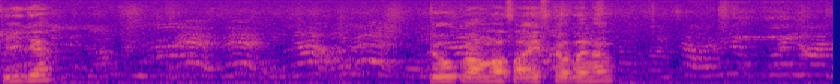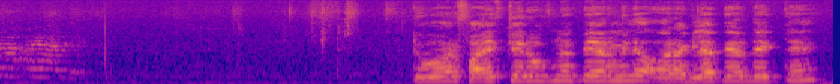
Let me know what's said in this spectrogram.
ठीक है? टू कॉमा फाइव का बना। टू और फाइव के रूप में पेयर मिला और अगला पेयर देखते हैं।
